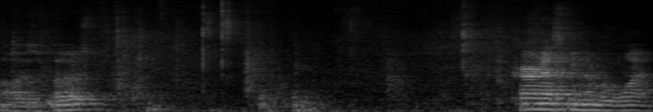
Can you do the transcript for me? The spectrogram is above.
All those opposed? Current estimate number one.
